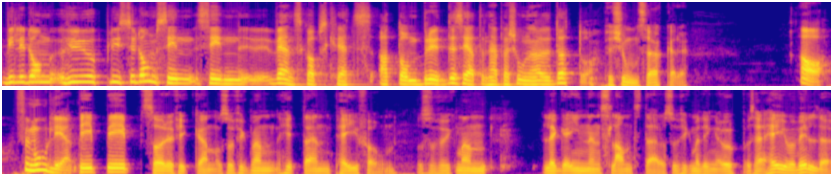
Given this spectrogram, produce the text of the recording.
ville de, hur upplyste de sin, sin vänskapskrets att de brydde sig att den här personen hade dött då? Personsökare. Ja, förmodligen. Pip, pip, sa det i fickan. Och så fick man hitta en payphone. Och så fick man lägga in en slant där. Och så fick man ringa upp och säga, hej vad vill du?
